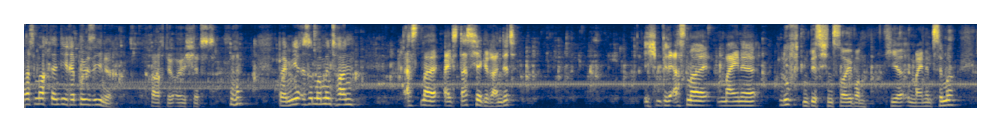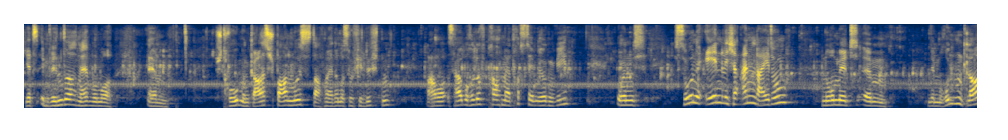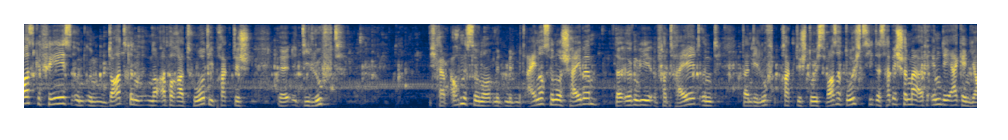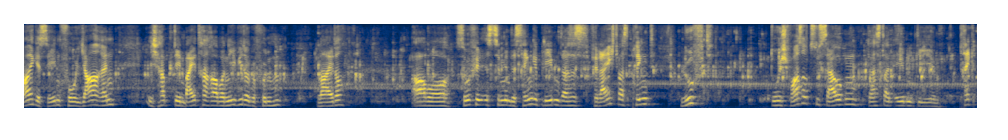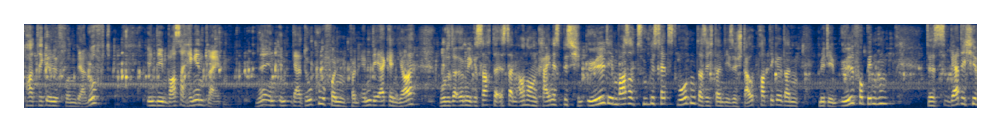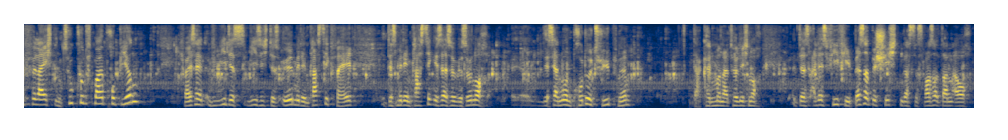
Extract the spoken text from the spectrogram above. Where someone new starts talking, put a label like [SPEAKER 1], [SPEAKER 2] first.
[SPEAKER 1] Was macht denn die Repulsine? Fragt ihr euch jetzt. Bei mir ist er momentan erstmal als das hier gelandet. Ich will erstmal meine Luft ein bisschen säubern hier in meinem Zimmer. Jetzt im Winter, ne, wo man ähm, Strom und Gas sparen muss, darf man ja nicht mehr so viel lüften. Aber saubere Luft braucht man ja trotzdem irgendwie. Und so eine ähnliche Anleitung, nur mit ähm, einem runden Glasgefäß und, und da drin eine Apparatur, die praktisch äh, die Luft, ich glaube auch mit, so einer, mit, mit, mit einer so einer Scheibe da irgendwie verteilt und dann die Luft praktisch durchs Wasser durchzieht. Das habe ich schon mal auf MDR Genial gesehen, vor Jahren. Ich habe den Beitrag aber nie wiedergefunden, leider. Aber so viel ist zumindest hängen geblieben, dass es vielleicht was bringt, Luft durch Wasser zu saugen, dass dann eben die Dreckpartikel von der Luft in dem Wasser hängen bleiben. Ne, in, in, der Doku von, von MDR Genial wurde da irgendwie gesagt, da ist dann auch noch ein kleines bisschen Öl dem Wasser zugesetzt worden, dass sich dann diese Staubpartikel dann mit dem Öl verbinden. Das werde ich hier vielleicht in Zukunft mal probieren. Ich weiß nicht, wie, das, wie sich das Öl mit dem Plastik verhält. Das mit dem Plastik ist ja sowieso noch, äh, das ist ja nur ein Prototyp. Ne? Da können wir natürlich noch das alles viel, viel besser beschichten, dass das Wasser dann auch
